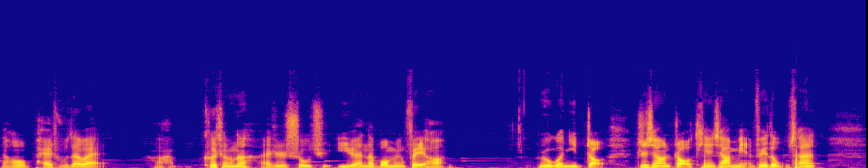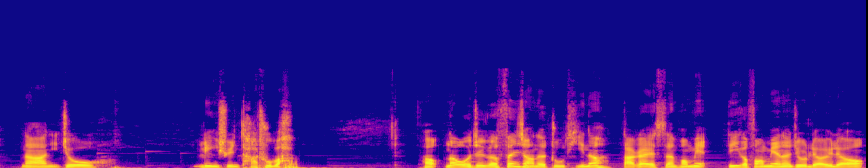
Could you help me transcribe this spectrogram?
然后排除在外啊，课程呢还是收取一元的报名费哈。如果你找只想找天下免费的午餐，那你就另寻他处吧。好，那我这个分享的主题呢，大概三方面。第一个方面呢，就是聊一聊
